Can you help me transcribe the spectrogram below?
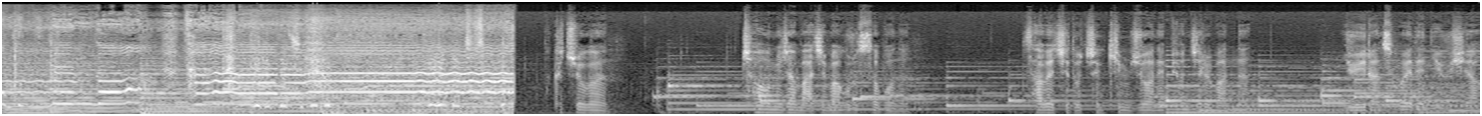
웃는 거다 그쪽은 처음이자 마지막으로 써보는 사회 지도층 김주환의 편지를 받는 유일한 소외된 이웃이야.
